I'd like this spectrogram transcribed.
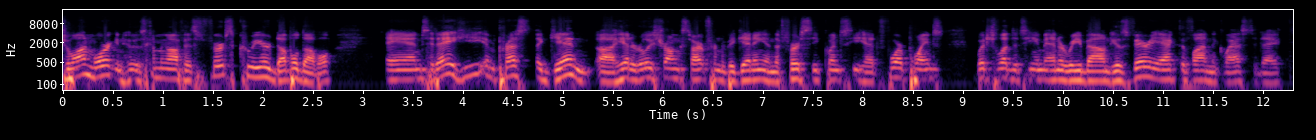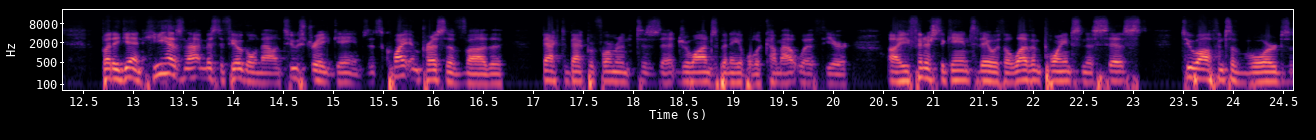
Juwan Morgan, who is coming off his first career double double and today he impressed again. Uh, he had a really strong start from the beginning. In the first sequence, he had four points, which led the team and a rebound. He was very active on the glass today. But again, he has not missed a field goal now in two straight games. It's quite impressive uh, the back to back performances that Juwan's been able to come out with here. Uh, he finished the game today with 11 points and assists, two offensive boards.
